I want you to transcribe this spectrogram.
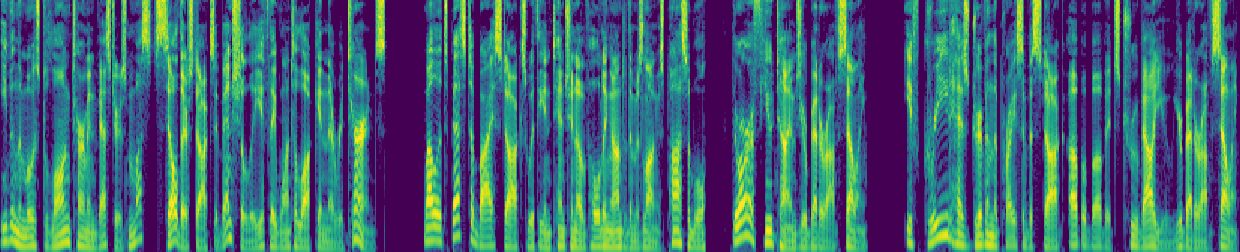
even the most long term investors must sell their stocks eventually if they want to lock in their returns. While it's best to buy stocks with the intention of holding onto them as long as possible, there are a few times you're better off selling. If greed has driven the price of a stock up above its true value, you're better off selling.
